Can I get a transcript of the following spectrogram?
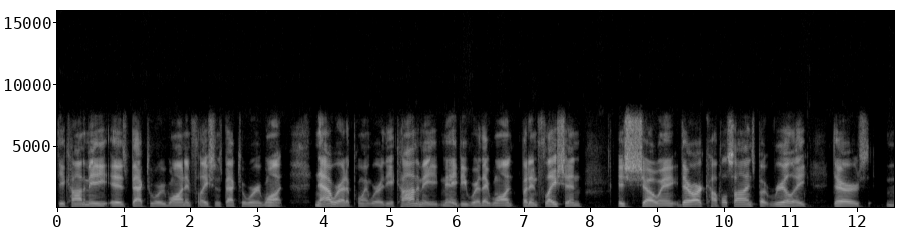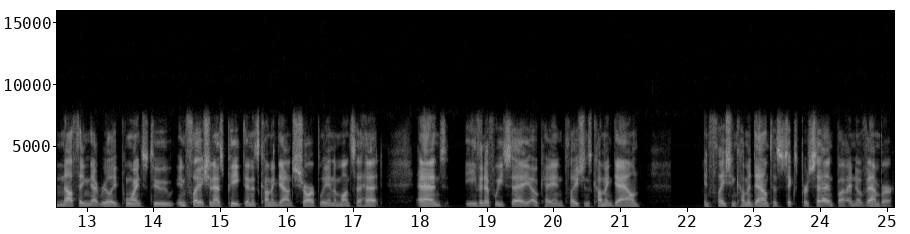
The economy is back to where we want. Inflation is back to where we want. Now we're at a point where the economy may be where they want, but inflation is showing. There are a couple signs, but really, there's nothing that really points to inflation has peaked and it's coming down sharply in the months ahead. And even if we say, okay, inflation's coming down, inflation coming down to six percent by November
